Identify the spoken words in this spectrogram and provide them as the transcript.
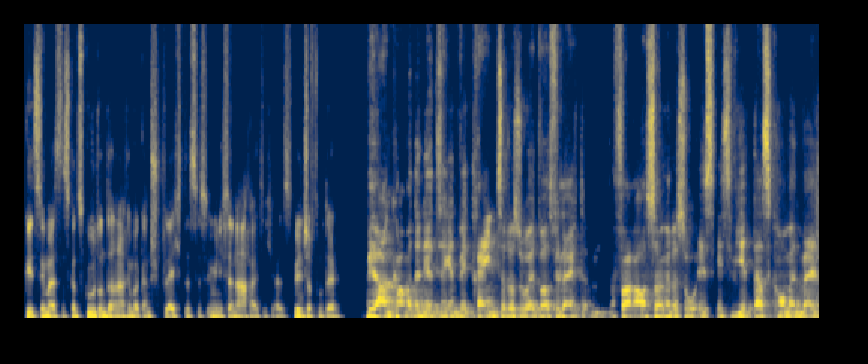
geht es dir meistens ganz gut und danach immer ganz schlecht. Das ist irgendwie nicht sehr nachhaltig als Wirtschaftsmodell. Wie lange kann man denn jetzt irgendwie Trends oder so etwas vielleicht voraussagen oder so? Es, es wird das kommen, weil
